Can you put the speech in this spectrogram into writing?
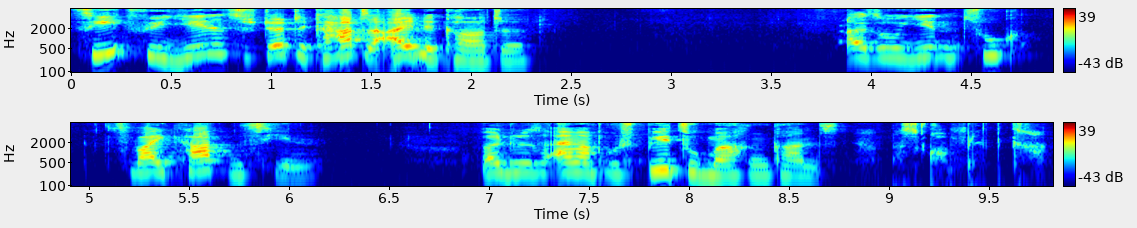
zieht für jede zerstörte Karte eine Karte. Also jeden Zug zwei Karten ziehen. Weil du das einmal pro Spielzug machen kannst. Was komplett krank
